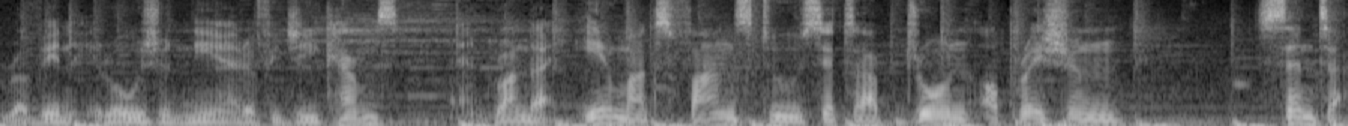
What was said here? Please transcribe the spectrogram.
ravine erosion near refugee camps, and Rwanda earmarks funds to set up drone operation center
